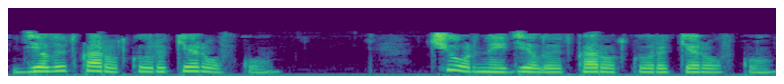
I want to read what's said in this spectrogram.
делают короткую рокировку. Черные делают короткую рокировку.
